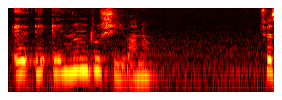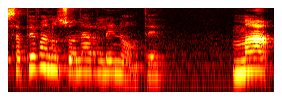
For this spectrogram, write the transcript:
e, e, e non riuscivano. Cioè sapevano suonare le note, ma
